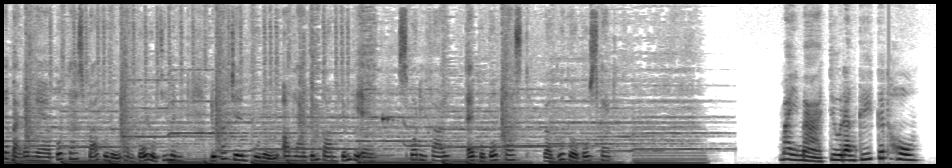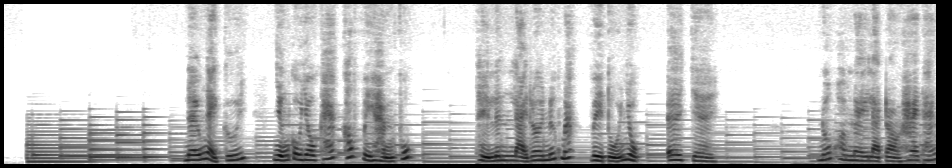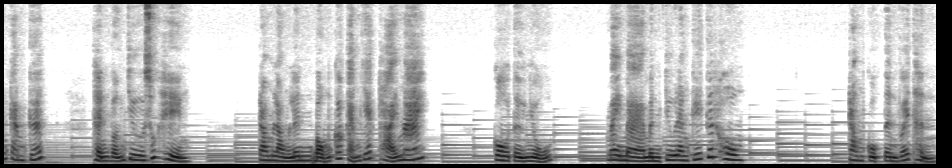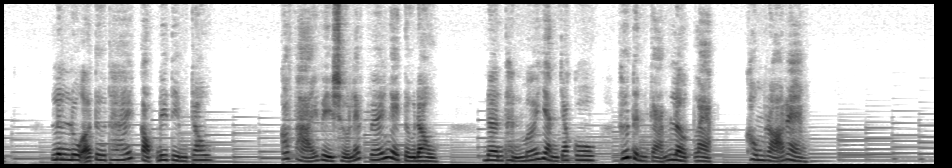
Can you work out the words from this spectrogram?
Các bạn đang nghe podcast báo phụ nữ thành phố Hồ Chí Minh được phát trên phụ nữ online.com.vn, Spotify, Apple Podcast và Google Podcast. May mà chưa đăng ký kết hôn. Nếu ngày cưới, những cô dâu khác khóc vì hạnh phúc, thì Linh lại rơi nước mắt vì tuổi nhục, ê chề. Nốt hôm nay là tròn hai tháng cam kết thịnh vẫn chưa xuất hiện. Trong lòng linh bỗng có cảm giác thoải mái. Cô tự nhủ, may mà mình chưa đăng ký kết hôn. Trong cuộc tình với thịnh, linh luôn ở tư thế cọc đi tìm trâu. Có phải vì sự lép vế ngay từ đầu nên thịnh mới dành cho cô thứ tình cảm lợt lạc, không rõ ràng?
